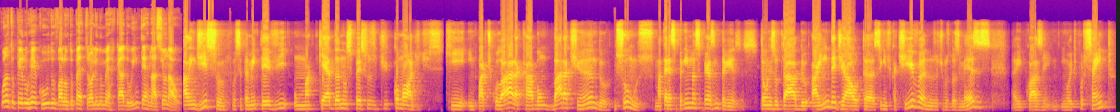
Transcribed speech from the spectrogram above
quanto pelo recuo do valor do petróleo no mercado internacional. Além disso, você também teve uma queda nos preços de commodities, que em particular acabam barateando insumos, matérias-primas para as empresas. Então, o resultado ainda é de alta significativa nos últimos 12 meses, aí quase em 8%.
